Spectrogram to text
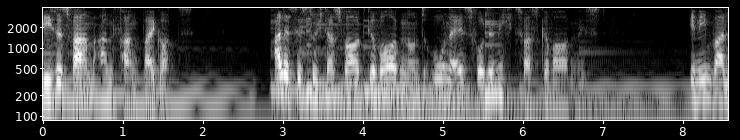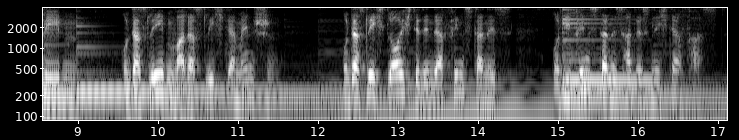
Dieses war am Anfang bei Gott. Alles ist durch das Wort geworden und ohne es wurde nichts, was geworden ist. In ihm war Leben, und das Leben war das Licht der Menschen. Und das Licht leuchtet in der Finsternis, und die Finsternis hat es nicht erfasst.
